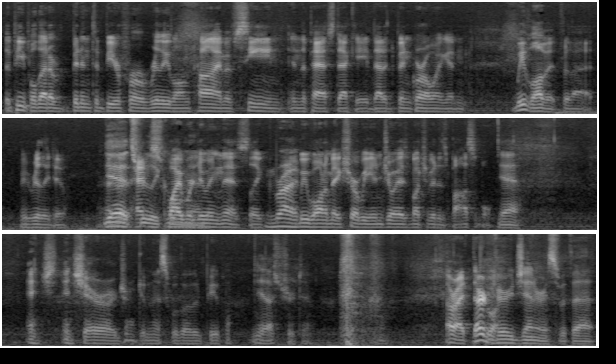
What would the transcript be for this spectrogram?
the people that have been into beer for a really long time have seen in the past decade that it's been growing, and we love it for that. We really do. Yeah, it's Hence really cool, why we're doing this. Like, Right. we want to make sure we enjoy as much of it as possible. Yeah. and and share our drunkenness with other people. Yeah, that's true too. All right, third one. Very generous with that.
